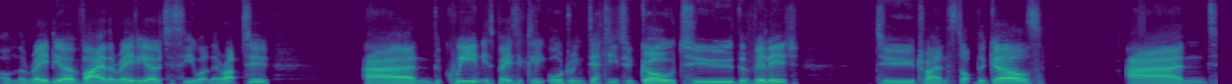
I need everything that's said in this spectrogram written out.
on the radio via the radio to see what they're up to. And the Queen is basically ordering Detty to go to the village to try and stop the girls. And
